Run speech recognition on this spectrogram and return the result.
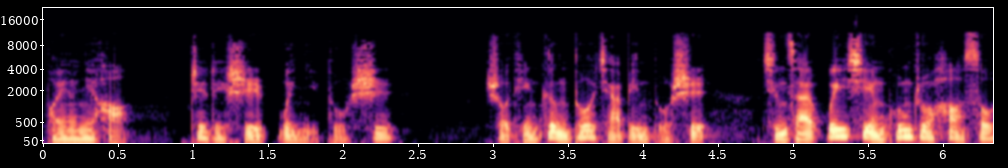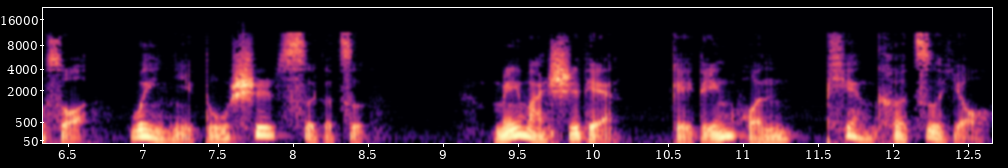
朋友你好，这里是为你读诗。收听更多嘉宾读诗，请在微信公众号搜索“为你读诗”四个字。每晚十点，给灵魂片刻自由。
